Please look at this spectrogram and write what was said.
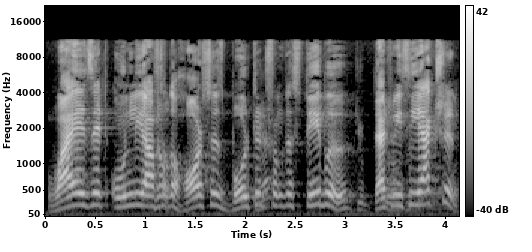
Why is it only after the horse is bolted from the stable that we see action?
